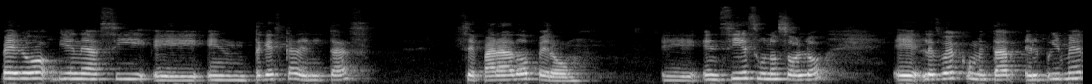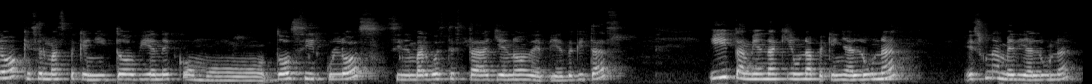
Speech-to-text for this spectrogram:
pero viene así eh, en tres cadenitas separado, pero eh, en sí es uno solo. Eh, les voy a comentar, el primero, que es el más pequeñito, viene como dos círculos, sin embargo este está lleno de piedritas. Y también aquí una pequeña luna, es una media luna,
